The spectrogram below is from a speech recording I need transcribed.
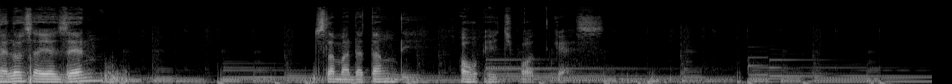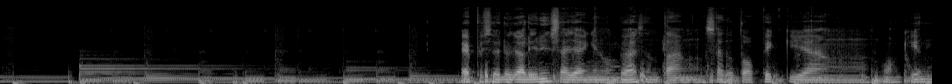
Halo, saya Zen. Selamat datang di OH Podcast. Episode kali ini saya ingin membahas tentang satu topik yang mungkin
